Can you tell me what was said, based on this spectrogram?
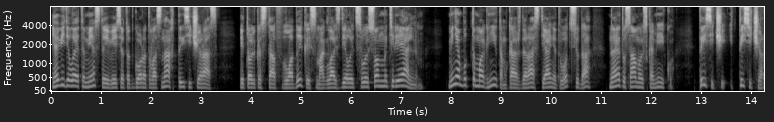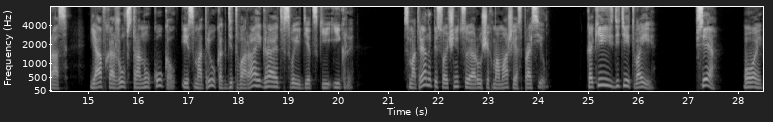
«Я видела это место и весь этот город во снах тысячи раз, и только став владыкой, смогла сделать свой сон материальным. Меня будто магнитом каждый раз тянет вот сюда, на эту самую скамейку. Тысячи и тысячи раз. Я вхожу в страну кукол и смотрю, как детвора играет в свои детские игры». Смотря на песочницу и орущих мамаш, я спросил. «Какие из детей твои?» «Все!» «Ой!»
